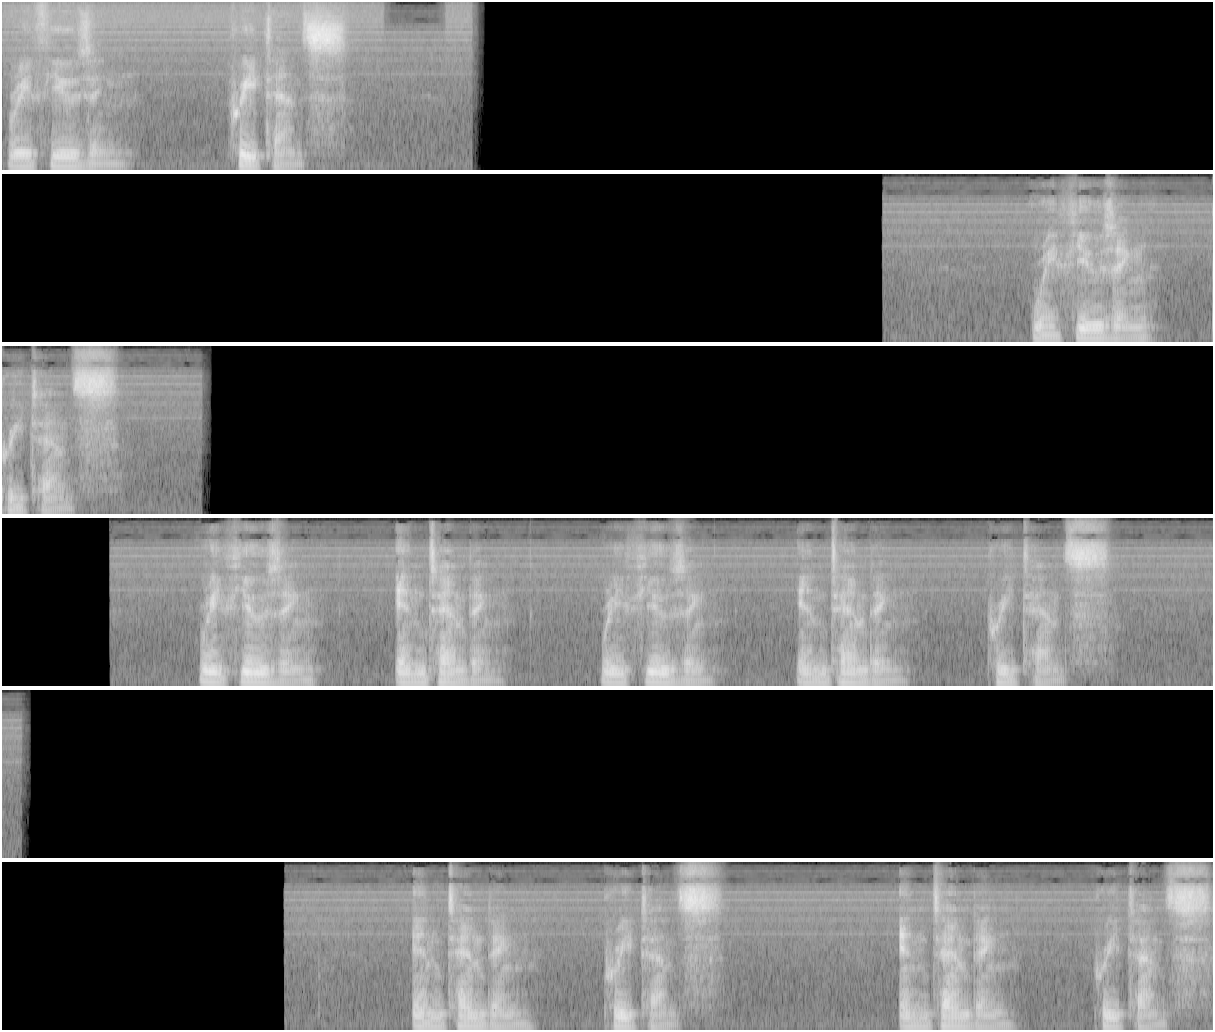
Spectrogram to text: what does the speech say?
refusing, pretense. Refusing pretense. refusing, intending, refusing, intending, pretense. Intending, pretense, intending, pretense.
